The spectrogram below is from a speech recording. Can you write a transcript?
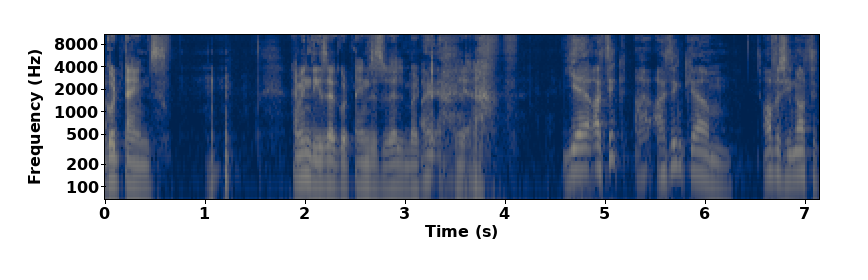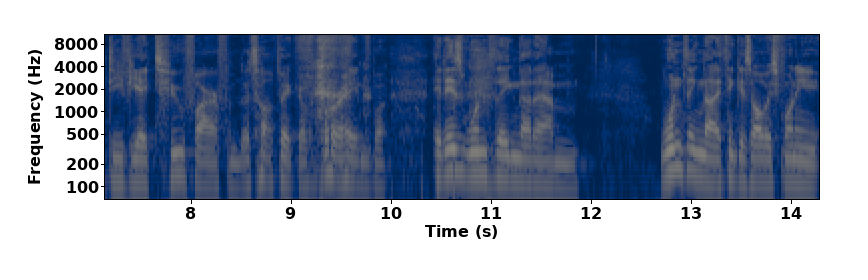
good times. I mean, these are good times as well, but yeah. Yeah, I think I, I think um, obviously not to deviate too far from the topic of Bahrain, but it is one thing that um, one thing that I think is always funny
